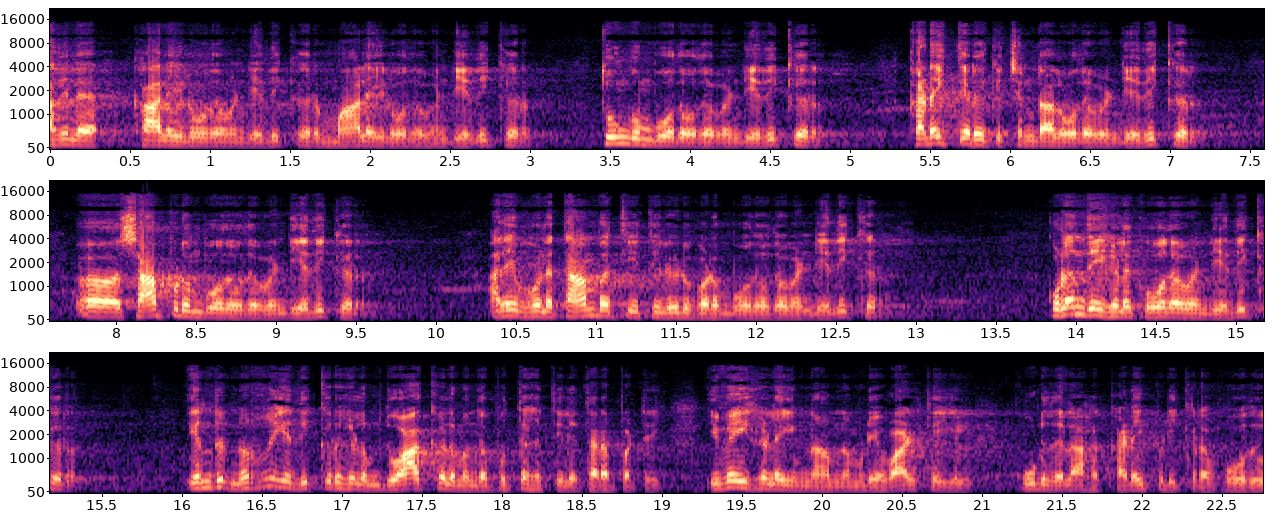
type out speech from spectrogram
அதில் காலையில் ஓத வேண்டிய திக்கர் மாலையில் ஓத வேண்டிய திக்கர் தூங்கும் போது ஓத வேண்டிய திக்கர் கடைத்தெருக்கு சென்றால் ஓத வேண்டிய திக்கர் சாப்பிடும் போது ஓத வேண்டிய திக்கர் அதே போல் தாம்பத்தியத்தில் ஈடுபடும் போது ஓத வேண்டிய திக்கர் குழந்தைகளுக்கு ஓத வேண்டிய திக்கர் என்று நிறைய திக்கர்களும் துவாக்களும் அந்த புத்தகத்திலே தரப்பட்டு இவைகளையும் நாம் நம்முடைய வாழ்க்கையில் கூடுதலாக கடைபிடிக்கிற போது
